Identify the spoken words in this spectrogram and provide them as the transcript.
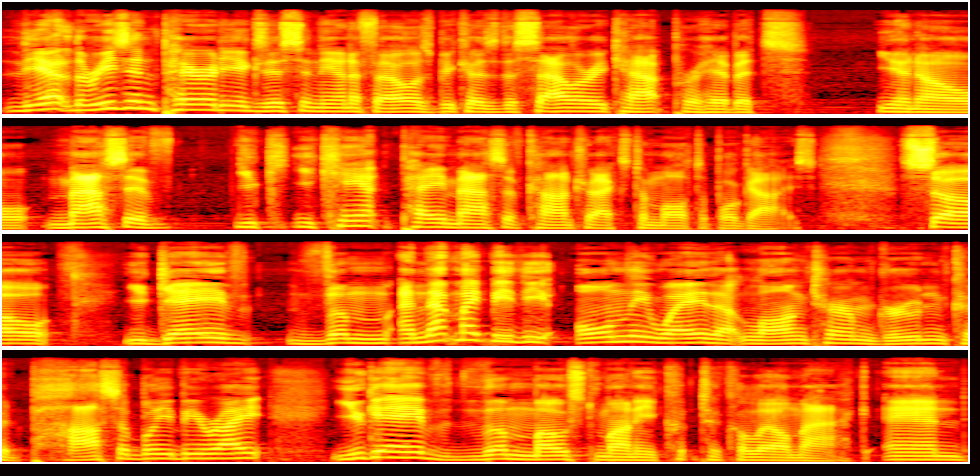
the the reason parity exists in the NFL is because the salary cap prohibits, you know, massive you you can't pay massive contracts to multiple guys. So you gave them and that might be the only way that long-term Gruden could possibly be right. You gave the most money to Khalil Mack and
